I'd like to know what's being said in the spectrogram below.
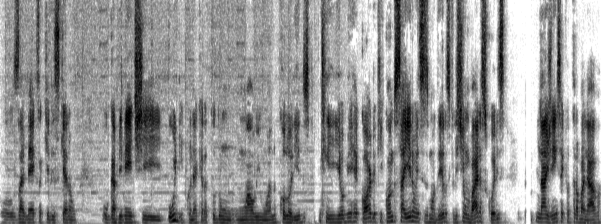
Os iMacs, aqueles que eram o gabinete único, né? Que era tudo um, um all-in-one coloridos. E eu me recordo que quando saíram esses modelos, que eles tinham várias cores, na agência que eu trabalhava,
